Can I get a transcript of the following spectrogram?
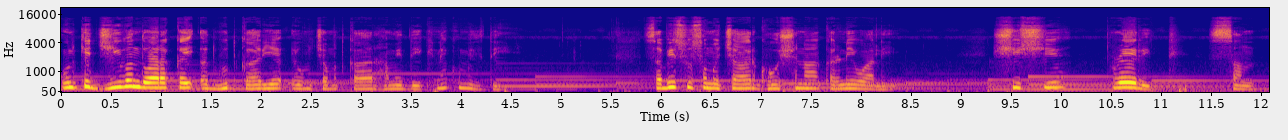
उनके जीवन द्वारा कई अद्भुत कार्य एवं चमत्कार हमें देखने को मिलते हैं। सभी सुसमाचार घोषणा करने वाले शिष्य प्रेरित संत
